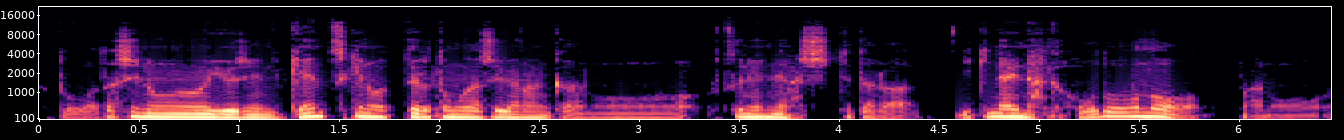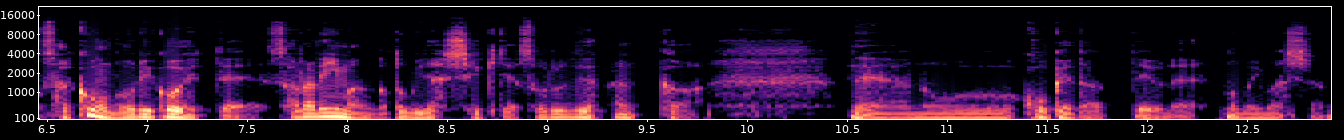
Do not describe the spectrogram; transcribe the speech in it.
あと、私の友人、原付乗ってる友達がなんかあの、普通に、走ってたら、いきなりなんか歩道の、あの、柵を乗り越えて、サラリーマンが飛び出してきて、それでなんか、ね、あの、こけたっていうね、のもいましたね。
